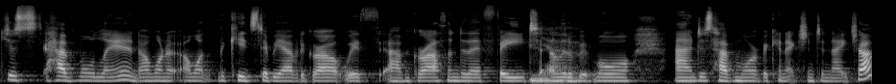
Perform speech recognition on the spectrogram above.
just have more land. I want to. I want the kids to be able to grow up with um, grass under their feet Yeah. a little bit more, and just have more of a connection to nature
